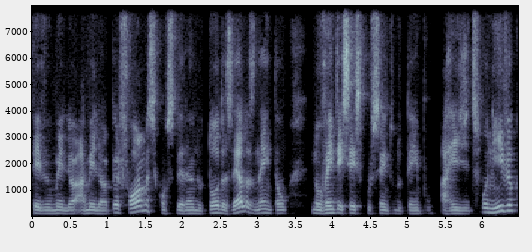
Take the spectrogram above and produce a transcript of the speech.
teve o melhor, a melhor performance, considerando todas elas, né? Então, 96% do tempo a rede disponível.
